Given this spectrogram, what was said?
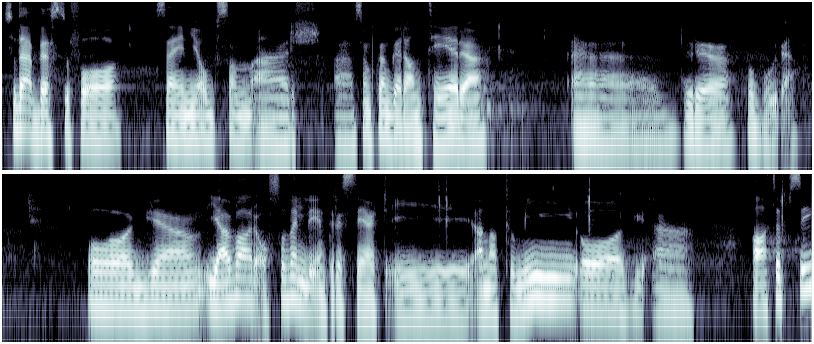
Så det er best å få seg en jobb som, er, eh, som kan garantere eh, brød på bordet. Og eh, jeg var også veldig interessert i anatomi og uh, autopsy.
